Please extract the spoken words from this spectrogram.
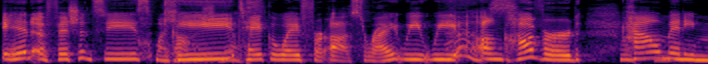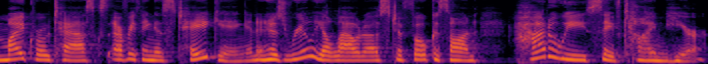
Inefficiencies, oh key gosh, yes. takeaway for us, right? We we yes. uncovered mm-hmm. how many micro tasks everything is taking, and it has really allowed us to focus on how do we save time here?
